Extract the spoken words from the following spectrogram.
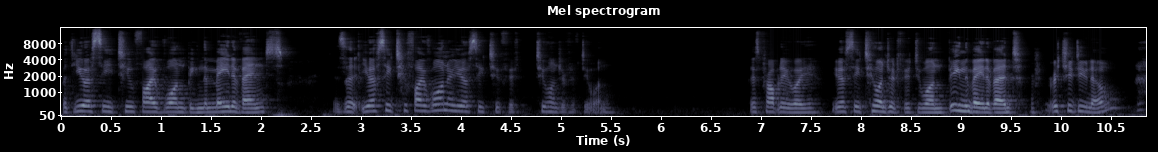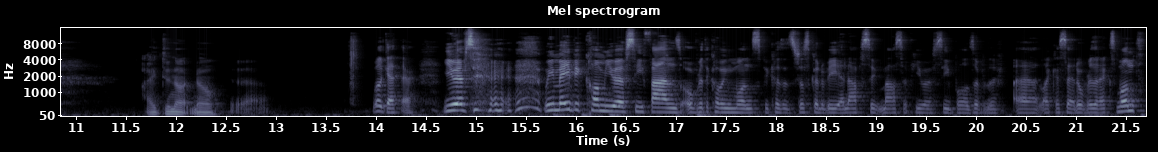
with UFC 251 being the main event. Is it UFC 251 or UFC 251? There's probably a. UFC 251 being the main event. Richie, do you know? I do not know. Yeah. We'll get there. UFC. we may become UFC fans over the coming months because it's just going to be an absolute massive UFC buzz over the, uh, like I said, over the next month.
